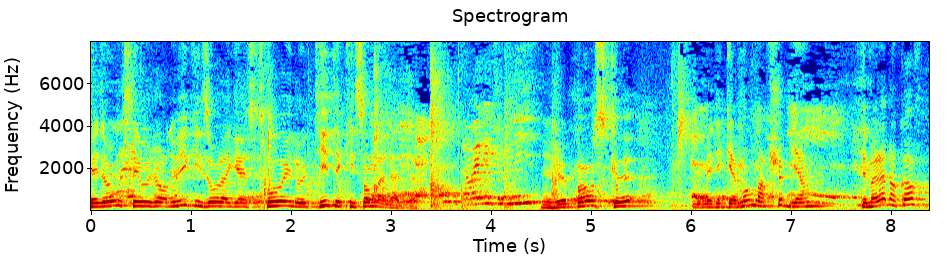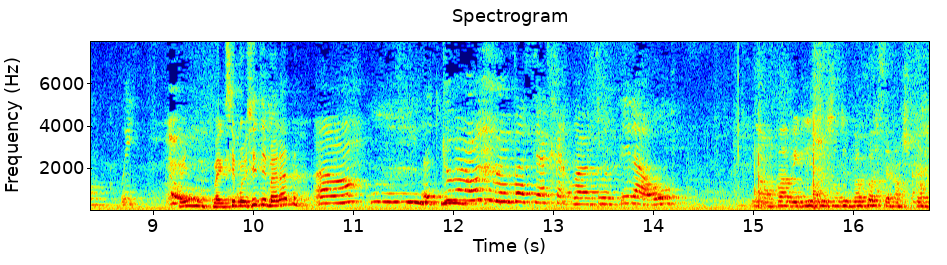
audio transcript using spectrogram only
Et donc c'est aujourd'hui qu'ils ont la gastro et l'otite et qu'ils sont malades. Ça va les Johnny? Et je pense que le médicament marche bien. T'es malade encore? Oui. Oui. Maxime aussi, t'es malade? Maman, est-ce que maman tu peux me passer à faire ma sauter là-haut Non, pas avec les chaussons de papa, ça marche pas.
